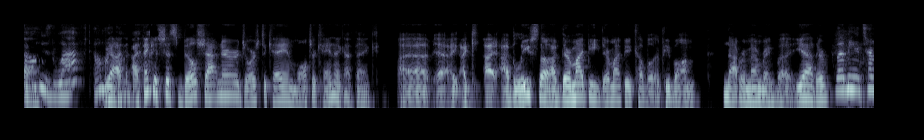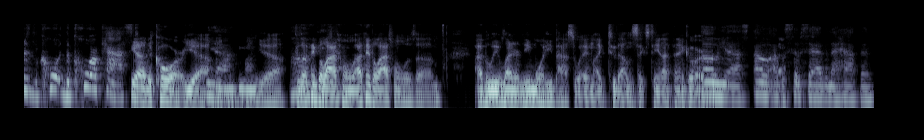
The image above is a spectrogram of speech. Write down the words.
yeah. all who's left. Oh my yeah, god! I, I, think it's just Bill Shatner, George Takei, and Walter Koenig. I think. Uh, I, I, I, I believe so. I, there might be there might be a couple other people I'm not remembering, but yeah, they're. But I mean, in terms of the core, the core cast. Yeah, the core. Yeah, yeah, mm-hmm, yeah. Because oh, I think the last one. I think the last one was um I believe Leonard Nimoy he passed away in like 2016, I think. Or oh yes, oh I was so sad when that happened.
